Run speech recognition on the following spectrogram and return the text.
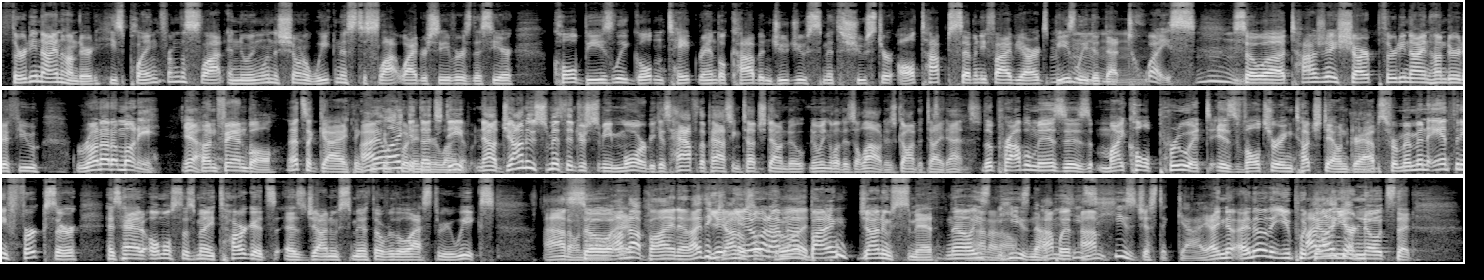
3,900. He's playing from the slot, and New England has shown a weakness to slot wide receivers this year. Cole Beasley, Golden Tate, Randall Cobb, and Juju Smith Schuster all topped 75 yards. Beasley did that twice. So uh, Tajaé Sharpe, 3,900. If you run out of money Yeah. on Fanball, that's a guy I think you I can like put it. in That's deep. Now, Jonnu Smith interests me more because half the passing touchdown New New England has allowed has gone to tight ends. The problem is, is MyCole Pruitt is vulturing touchdown grabs from him, and Anthony Firkser has had almost as many targets as Jonnu Smith over the last three weeks. I don't So, know. I'm not buying it. I think You, Jonnu's you know what? I'm not buying Jonnu Smith. No, he's he's not. I'm with- he's, I'm- he's just a guy. I know. I know that you put I down like in your him. notes that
